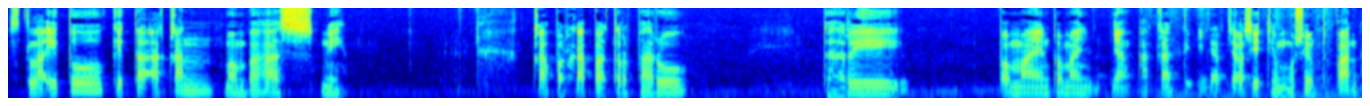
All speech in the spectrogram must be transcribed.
Setelah itu kita akan membahas nih kabar-kabar terbaru dari pemain-pemain yang akan diincar Chelsea di musim depan.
